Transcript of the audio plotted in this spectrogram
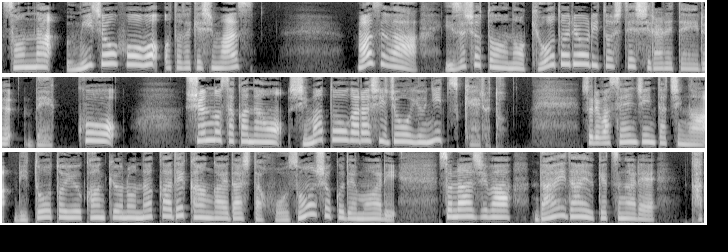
そんな海情報をお届けします。まずは伊豆諸島の郷土料理として知られているべっこう旬の魚を島唐辛子醤油につけると。それは先人たちが離島という環境の中で考え出した保存食でもありその味は代々受け継がれ家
